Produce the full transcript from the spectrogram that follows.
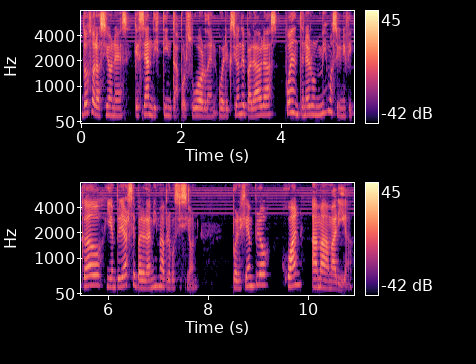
Dos oraciones, que sean distintas por su orden o elección de palabras, pueden tener un mismo significado y emplearse para la misma proposición. Por ejemplo, Juan ama a María.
